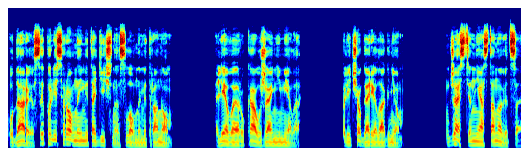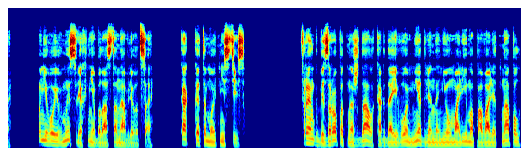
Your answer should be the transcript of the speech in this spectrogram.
Удары сыпались ровно и методично, словно метроном. Левая рука уже онемела. Плечо горело огнем. Джастин не остановится. У него и в мыслях не было останавливаться. Как к этому отнестись? Фрэнк безропотно ждал, когда его медленно, неумолимо повалят на пол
